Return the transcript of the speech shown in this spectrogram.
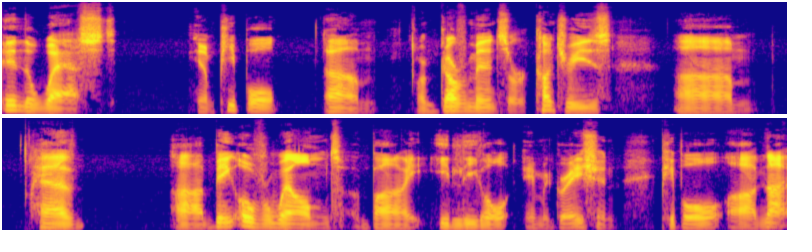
in the West, you know, people um, or governments or countries um, have uh, being overwhelmed by illegal immigration. People uh, not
